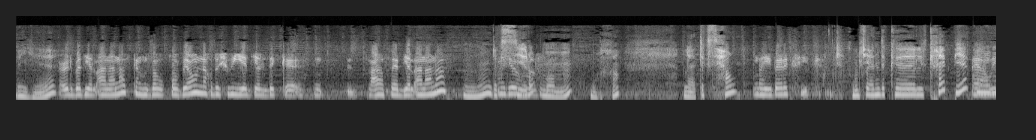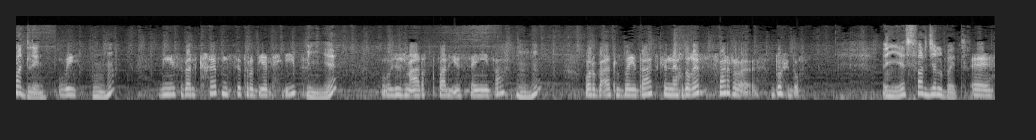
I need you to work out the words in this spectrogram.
اييه علبة ديال الأناناس كنزوقوا بها وناخذوا شوية ديال ديك العصير ديال الأناناس. داك ال sirop. واخا. يعطيك الصحة. الله يبارك فيك. قلتي عندك آه، الكريب ياك آه،. و madeleine oui. مهم. بالنسبة للكريب نص إيترو ديال الحليب. اييه وجوج معالق كبار ديال السنيدة. مهم. وربعة البيضات. كناخذوا غير الصفر بوحدو. اييه صفار ديال البيض. آه.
